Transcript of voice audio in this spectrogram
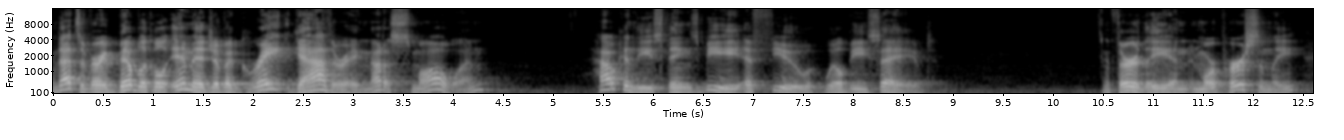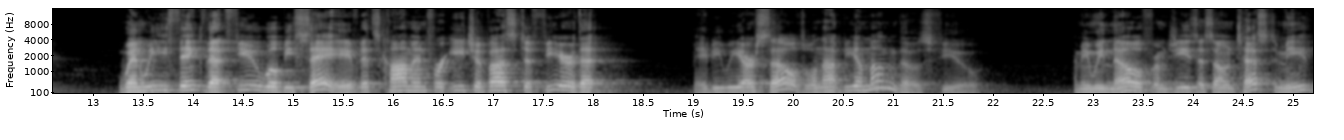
That's a very biblical image of a great gathering, not a small one. How can these things be if few will be saved? And thirdly, and more personally, when we think that few will be saved, it's common for each of us to fear that maybe we ourselves will not be among those few. I mean, we know from Jesus' own testimony,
